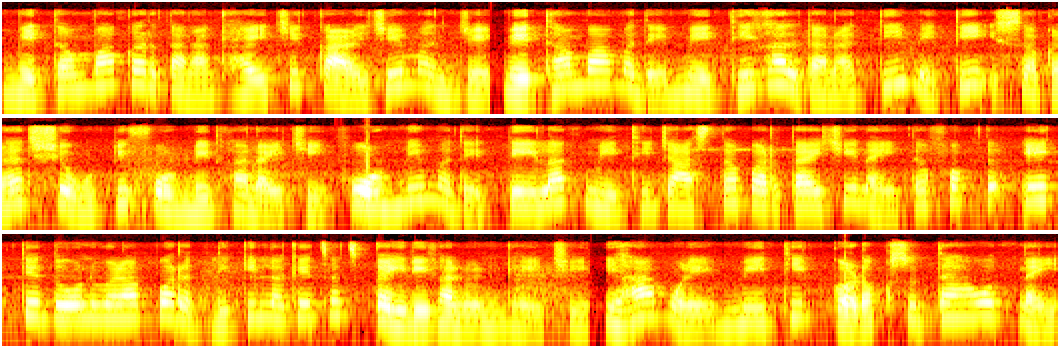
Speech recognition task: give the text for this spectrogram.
मेथंबा करताना घ्यायची काळजी म्हणजे मेथंबामध्ये मेथी घालताना ती मेथी सगळ्यात शेवटी फोडणीत घालायची. फोडणीमध्ये तेलात मेथी जास्त परतायची नाही तर फक्त एक ते दोन वेळा परतली की लगेचच कैरी घालून घ्यायची. ह्यामुळे मेथी कडक सुद्धा होत नाही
